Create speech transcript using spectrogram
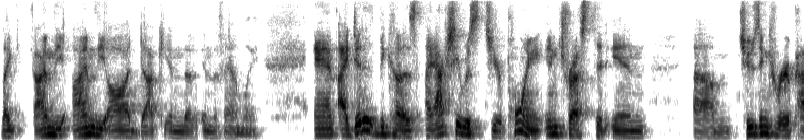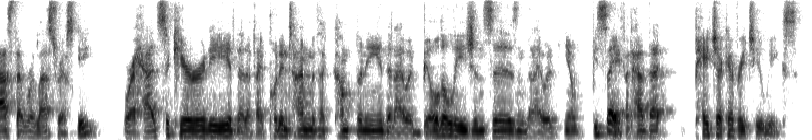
like I'm the I'm the odd duck in the in the family. And I did it because I actually was to your point interested in um, choosing career paths that were less risky, where I had security, that if I put in time with a company, that I would build allegiances and that I would, you know, be safe. I'd have that paycheck every two weeks.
